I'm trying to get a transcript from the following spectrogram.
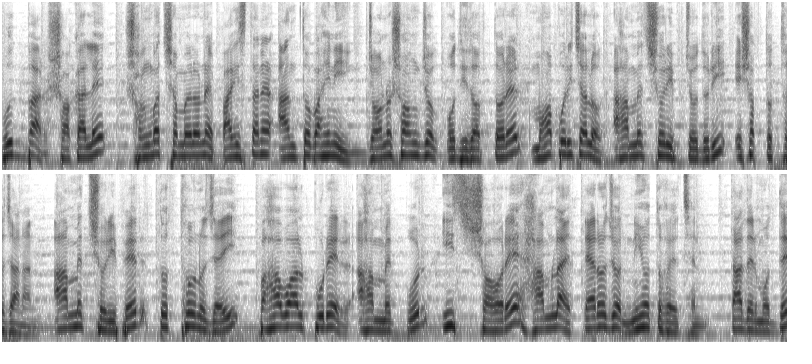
বুধবার সকালে সংবাদ সম্মেলনে পাকিস্তানের আন্তঃবাহিনী জনসংযোগ অধিদপ্তরের মহাপরিচালক আহমেদ শরীফ চৌধুরী এসব তথ্য জানান। আহমেদ শরীফের তথ্য অনুযায়ী বাহাওয়ালপুরের আহমেদপুর ইস্ট শহরে হামলায় ১৩ জন নিহত হয়েছেন। তাদের মধ্যে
